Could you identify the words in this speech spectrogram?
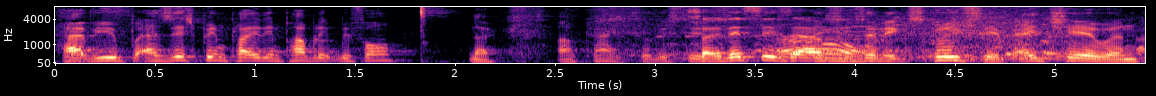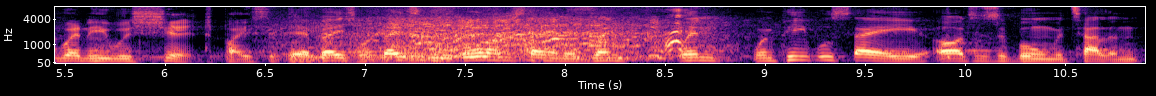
Have you? Has this been played in public before? No. Okay, so this is. So this is, this um, is an exclusive. Ed Sheeran when he was shit, basically. Yeah, basically, basically, all I'm saying is when, when, when people say artists are born with talent,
